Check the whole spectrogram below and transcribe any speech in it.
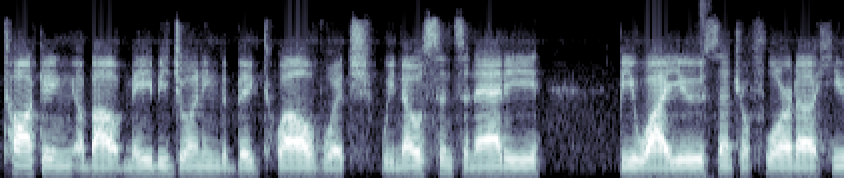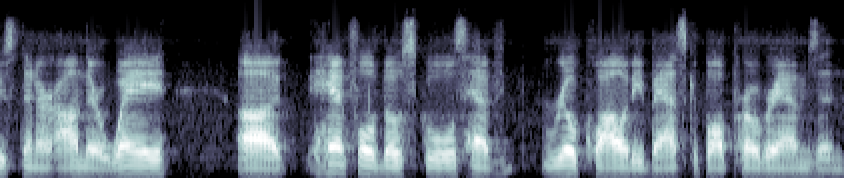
talking about maybe joining the Big 12, which we know Cincinnati, BYU, Central Florida, Houston are on their way. Uh, a handful of those schools have real quality basketball programs, and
